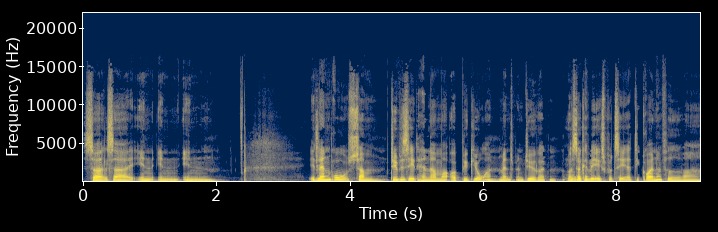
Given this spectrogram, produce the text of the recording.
Så altså en, en, en, et landbrug, som dybest set handler om at opbygge jorden, mens man dyrker den, mm. og så kan vi eksportere de grønne fødevarer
